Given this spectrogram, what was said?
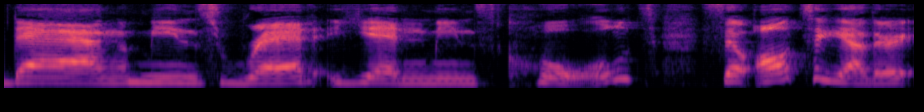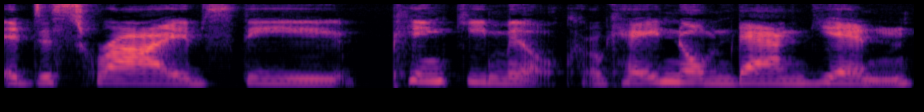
dang means red, yen means cold. So altogether, it describes the pinky milk. Okay, nom dang yen.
